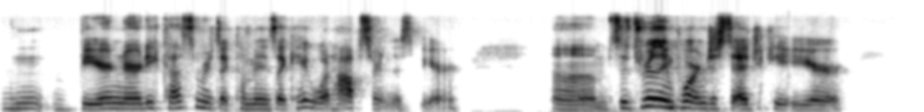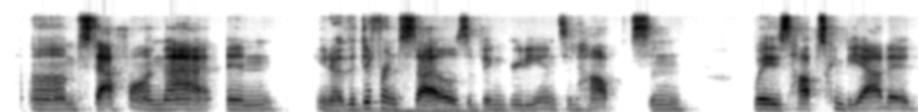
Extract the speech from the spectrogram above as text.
beer nerdy customers that come in and it's like hey what hops are in this beer um so it's really important just to educate your um staff on that and you know the different styles of ingredients and hops and ways hops can be added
